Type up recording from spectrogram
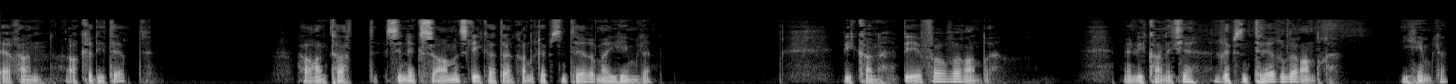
Er han akkreditert? Har han tatt sin eksamen slik at han kan representere meg i himmelen? Vi kan be for hverandre, men vi kan ikke representere hverandre i himmelen.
